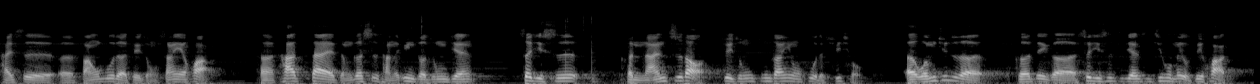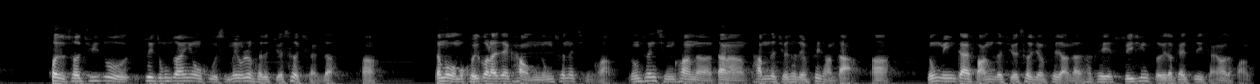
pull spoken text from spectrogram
还是呃房屋的这种商业化，呃，它在整个市场的运作中间，设计师很难知道最终终端用户的需求。呃，我们居住的和这个设计师之间是几乎没有对话的，或者说居住最终端用户是没有任何的决策权的啊。那么我们回过来再看我们农村的情况，农村情况呢，当然他们的决策权非常大啊，农民盖房子的决策权非常大，他可以随心所欲的盖自己想要的房子。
